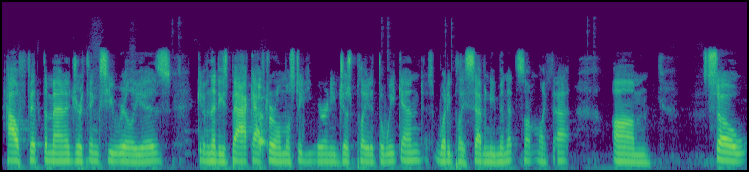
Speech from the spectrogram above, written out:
how fit the manager thinks he really is, given that he's back after almost a year and he just played at the weekend. What he play 70 minutes, something like that. Um, so,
